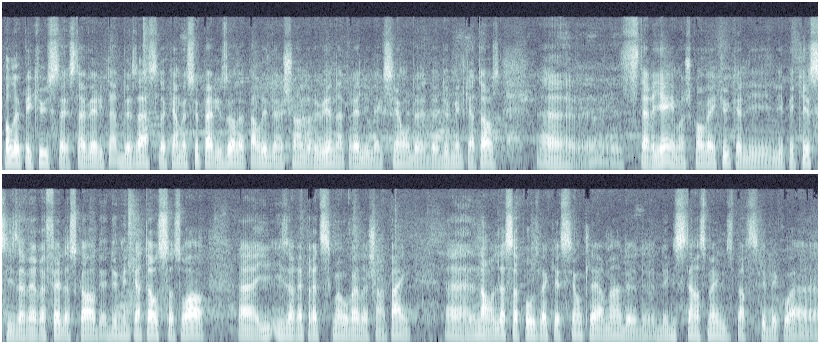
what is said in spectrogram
pour le PQ, c'est un véritable désastre. Quand M. Parizeau avait parlé d'un champ de ruines après l'élection de, 2014, euh, c'était rien. Moi, je suis convaincu que les, les, s'ils avaient refait le score de 2014 ce soir, euh, ils, auraient pratiquement ouvert le champagne. Euh, non, là, ça pose la question clairement d'existence même du Parti québécois. Euh,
